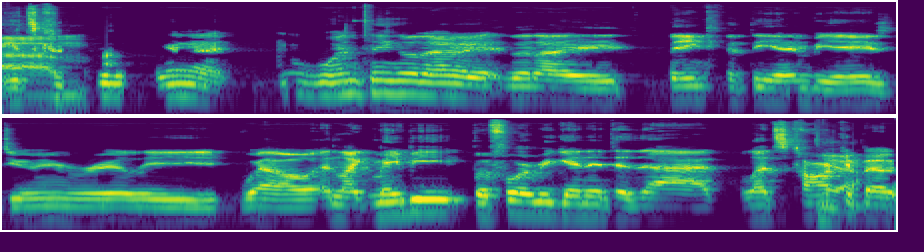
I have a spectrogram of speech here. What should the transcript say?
It's um, of- yeah. One thing that I that I think that the NBA is doing really well, and like maybe before we get into that, let's talk Yeah. about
